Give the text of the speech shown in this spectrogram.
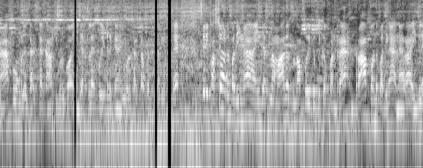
மேப்பும் உங்களுக்கு கரெக்டாக காமிச்சு கொடுக்கும். இந்த இடத்துல போயிட்டு இருக்கேன். இவ்வளோ கரெக்டாக போயிட்டு அப்படின்ட்டு சரி ஃபஸ்ட் ஆர்டர் பார்த்தீங்கன்னா இந்த இடத்துல மாதத்தில் தான் போயிட்டு பிக்கப் பண்ணுறேன் ட்ராப் வந்து பார்த்தீங்கன்னா நேராக இதில்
